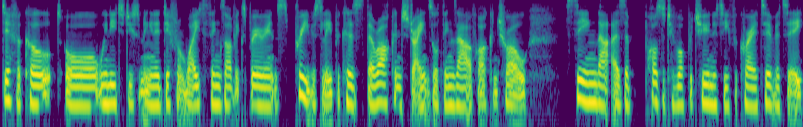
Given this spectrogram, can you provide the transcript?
difficult or we need to do something in a different way to things I've experienced previously because there are constraints or things out of our control, seeing that as a positive opportunity for creativity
